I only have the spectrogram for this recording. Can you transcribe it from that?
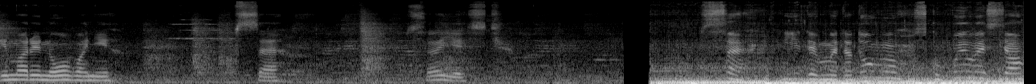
і мариновані. Все. Все є. Все, їдемо ми додому, скупилися.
